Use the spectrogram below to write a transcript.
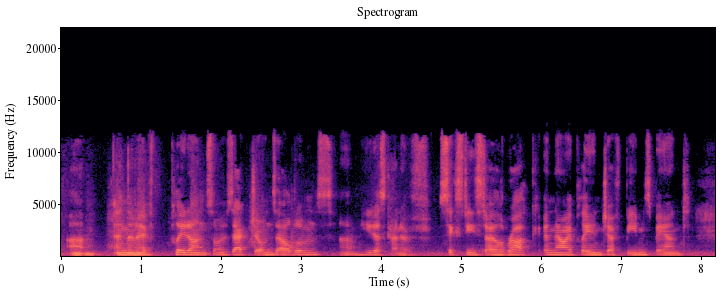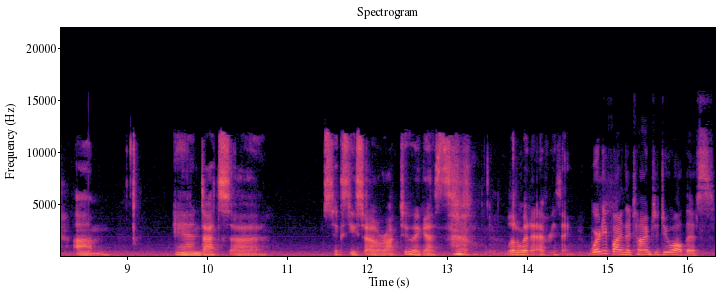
Um, and then I've played on some of Zach Jones' albums. Um, he does kind of 60s style rock, and now I play in Jeff Beam's band, um, and that's uh, 60s style rock too, I guess. a little bit of everything. Where do you find the time to do all this?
